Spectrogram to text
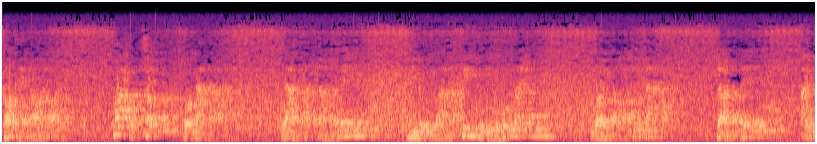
Có thể nói, qua cuộc sống của ngài ngài đã trở nên điều mà tin mừng hôm nay mời gọi chúng ta trở nên ánh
